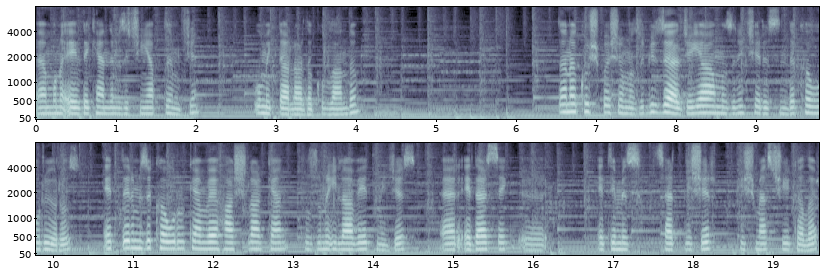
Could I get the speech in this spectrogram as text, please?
Ben bunu evde kendimiz için yaptığım için bu miktarlarda kullandım. Dana kuşbaşımızı güzelce yağımızın içerisinde kavuruyoruz. Etlerimizi kavururken ve haşlarken tuzunu ilave etmeyeceğiz. Eğer edersek e, etimiz sertleşir, pişmez, çiğ kalır.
